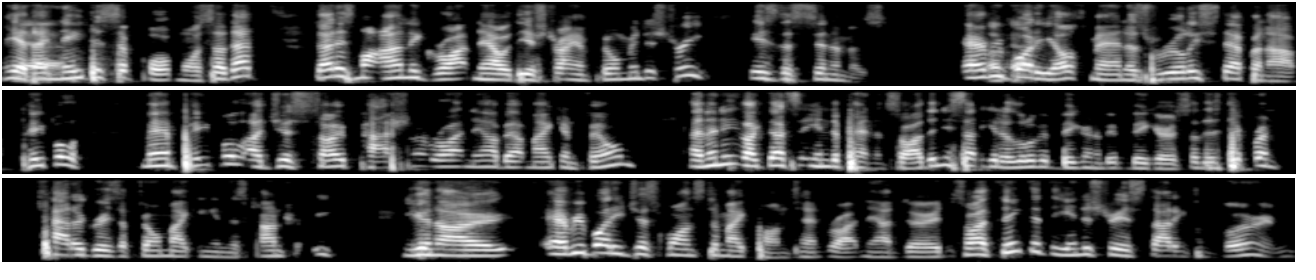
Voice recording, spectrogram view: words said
yeah, Yeah. they need to support more. So that that is my only gripe now with the Australian film industry is the cinemas. Everybody else, man, is really stepping up. People, man, people are just so passionate right now about making film. And then you, like that's the independent side. Then you start to get a little bit bigger and a bit bigger. So there's different categories of filmmaking in this country. You know, everybody just wants to make content right now, dude. So I think that the industry is starting to boom.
